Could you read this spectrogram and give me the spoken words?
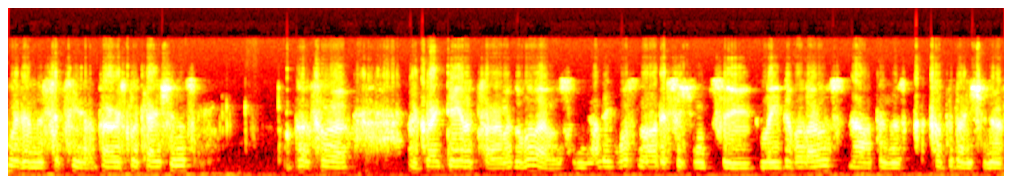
within the city at various locations. But for a great deal of time at the Willows, and it wasn't our decision to leave the Willows. Now, there was a combination of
